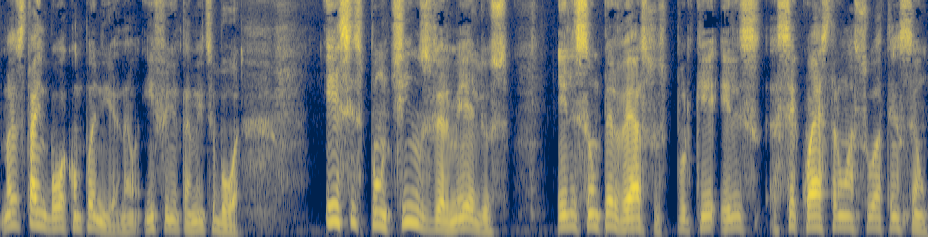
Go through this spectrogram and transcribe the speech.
mas está em boa companhia, né? infinitamente boa. Esses pontinhos vermelhos, eles são perversos porque eles sequestram a sua atenção.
